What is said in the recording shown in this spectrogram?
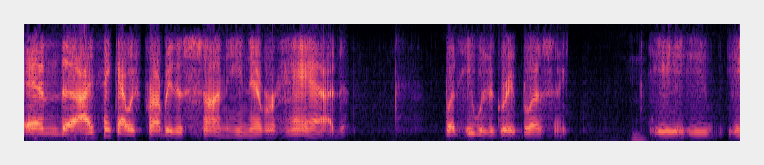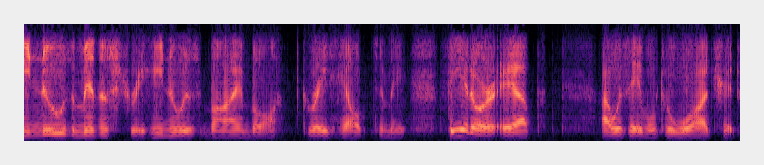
And uh, I think I was probably the son he never had, but he was a great blessing. He he he knew the ministry. He knew his Bible. Great help to me. Theodore Epp, I was able to watch it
